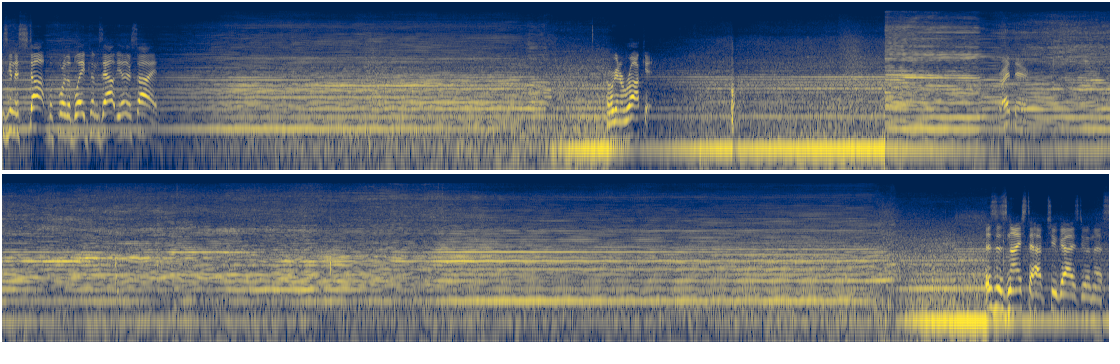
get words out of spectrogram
He's gonna stop before the blade comes out the other side. And we're gonna rock it. Right there. This is nice to have two guys doing this.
